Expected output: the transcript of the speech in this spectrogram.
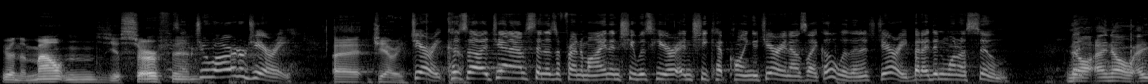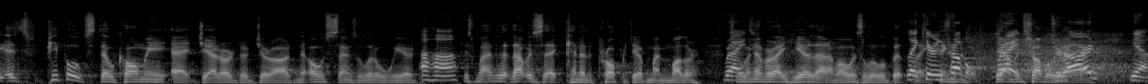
You're in the mountains. You're surfing. Gerard or Jerry? Uh, Jerry. Jerry, because uh, Jen Aniston is a friend of mine, and she was here, and she kept calling you Jerry, and I was like, oh, well, then it's Jerry, but I didn't want to assume. No, I know. I- It's people still call me uh, Gerard or Gerard, and it always sounds a little weird. Uh-huh. Just my, that was uh, kind of the property of my mother. Right. So whenever I hear that, I'm always a little bit Like, like, you're in thinking- trouble, Yeah, right? I'm in trouble. Gerard? Yeah. Yeah.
